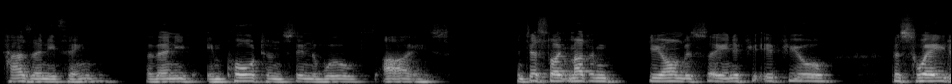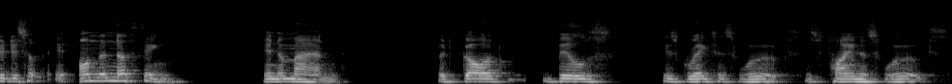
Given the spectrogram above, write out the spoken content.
has anything of any importance in the world's eyes. And just like Madame Guyon was saying, if, you, if you're persuaded it's eh, on the nothing in a man, that God builds his greatest works, his finest works.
